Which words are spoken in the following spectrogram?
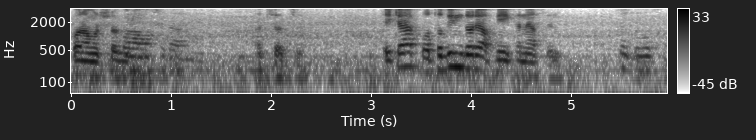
পরামর্শ পরামর্শ দেওয়া হয়। আচ্ছা আচ্ছা। এটা কতদিন ধরে আপনি এখানে আছেন? চোদ্দ বছর।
